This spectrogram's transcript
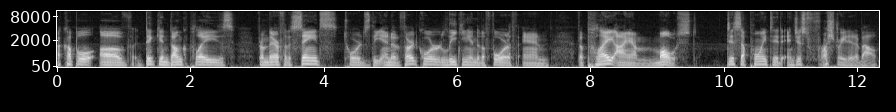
a couple of dink and dunk plays from there for the Saints towards the end of the third quarter, leaking into the fourth. And the play I am most disappointed and just frustrated about.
